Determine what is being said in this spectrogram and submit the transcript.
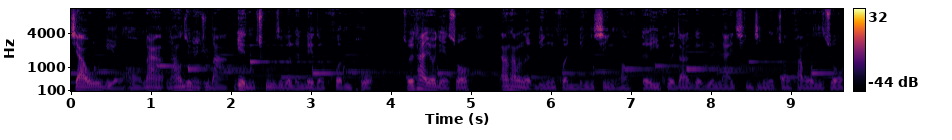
交流，哈，那然后就可以去把它炼出这个人类的魂魄，所以他有点说。让他们的灵魂灵性哈得以回到一个原来清净的状况，或是说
